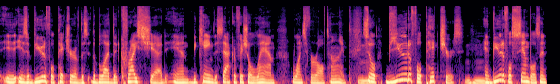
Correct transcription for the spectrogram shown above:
is a beautiful picture of the, the blood that Christ shed and became the sacrificial lamb once for all time. So beautiful pictures and beautiful symbols, and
